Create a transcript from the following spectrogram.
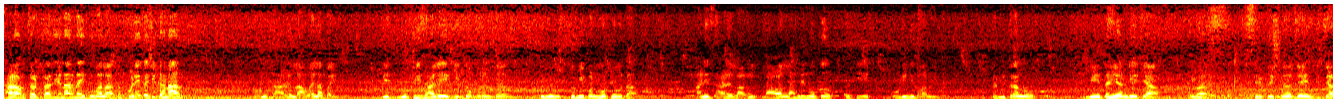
झाडावर चढताच येणार नाही तुम्हाला तर फळे कशी खाणार? म्हणून झाडं लावायला पाहिजे. ते मोठी झाले की तोपर्यंत तुम्ही तुम्ही पण मोठे होता. आणि झाडं लागली लावायला लागली लोक तर ती एक गोडी निर्माण होईल. तर मित्रांनो मी दहीहंडीच्या किंवा श्रीकृष्ण जयंतीच्या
